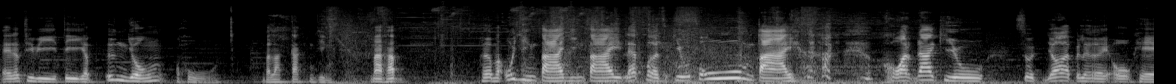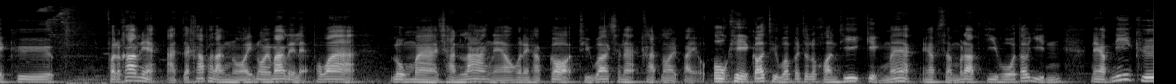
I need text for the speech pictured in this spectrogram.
ไอรับทีวีตีกับอึ้งยงโอ้โหบลักกักจริงๆมาครับ เพิ่มมาอุ้ยยิงตายยิงตายและเปิดสกิลตุ้มตายคอร์ดได้คิวสุดยอดไปเลยโอเค คือฝั่งตรงข้ามเนี่ยอาจจะค่าพลังน้อยน้อยมากเลยแหละ เพราะว่าลงมาชั้นล่างแล้วนะครับ ก็ถือว่าชนะขาดลอยไป โอเค ก็ถือว่าเป็นตัวละครที่เก่งมากนะครับสำหรับจีโฮเต้าหยินนะครับนี่คือ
